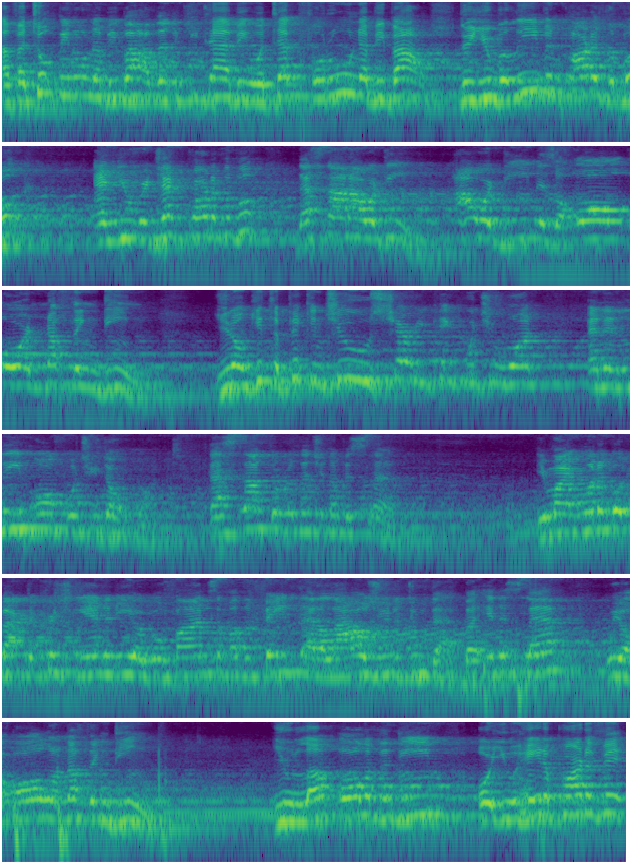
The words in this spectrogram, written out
أَفَتُؤْمِنُونَ بِبَعْضِ الْكِتَابِ وَتَكْفُرُونَ بِبَعْضِ Do you believe in part of the book and you reject part of the book? That's not our deen. Our deen is an all or nothing deen. You don't get to pick and choose, cherry pick what you want, and then leave off what you don't want. That's not the religion of Islam. You might want to go back to Christianity or go find some other faith that allows you to do that. But in Islam, we are all or nothing deen. You love all of the deen or you hate a part of it,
